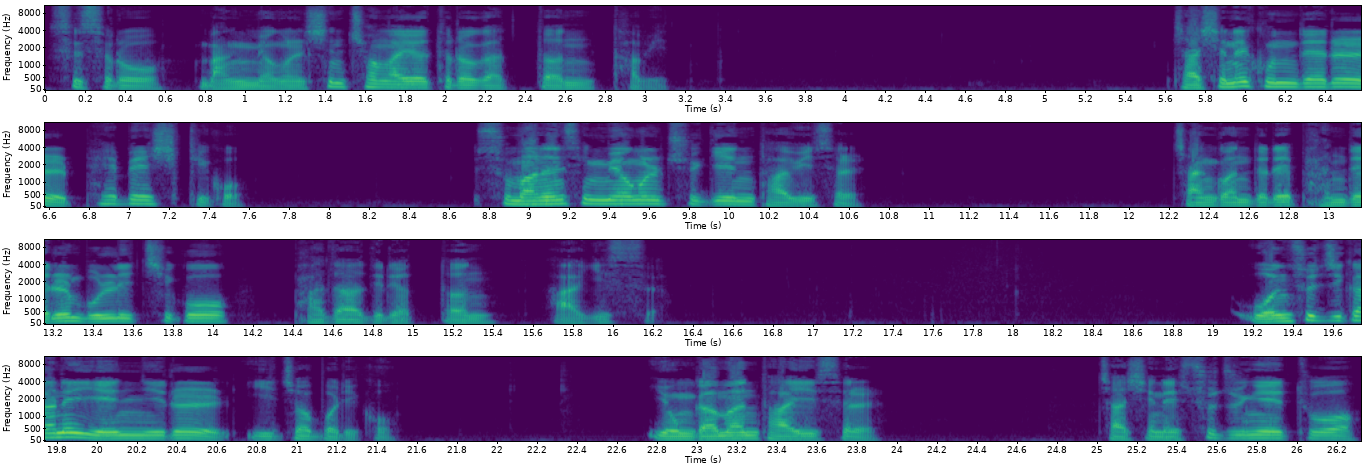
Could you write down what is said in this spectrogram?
스스로 망명을 신청하여 들어갔던 다윗. 자신의 군대를 패배시키고 수많은 생명을 죽인 다윗을 장관들의 반대를 물리치고 받아들였던 아기스. 원수지간의 옛일을 잊어버리고 용감한 다윗을 자신의 수중에 두어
